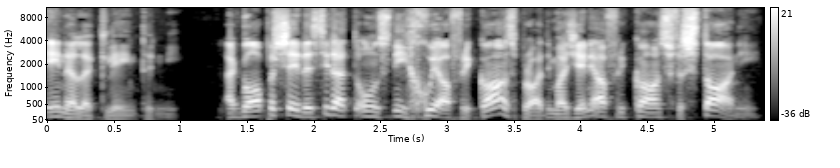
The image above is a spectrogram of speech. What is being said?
en hulle kliënte nie. Ek wil amper sê dis nie dat ons nie goeie Afrikaans praat nie, maar as jy nie Afrikaans verstaan nie,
